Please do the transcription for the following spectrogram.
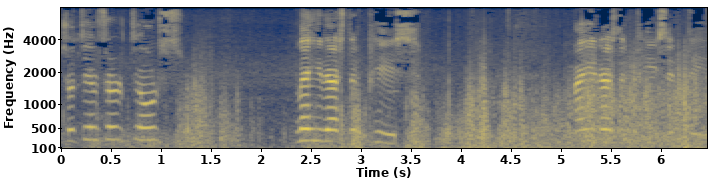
So James Earl Jones, may he rest in peace. May he rest in peace indeed.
